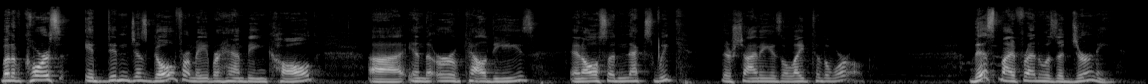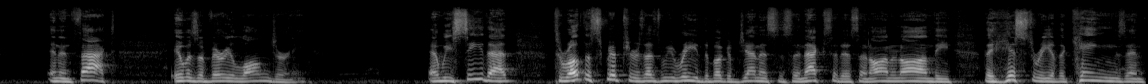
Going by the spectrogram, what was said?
But of course, it didn't just go from Abraham being called uh, in the Ur of Chaldees, and also next week they're shining as a light to the world. This, my friend, was a journey. And in fact, it was a very long journey. And we see that throughout the scriptures as we read the book of Genesis and Exodus and on and on, the, the history of the kings and,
